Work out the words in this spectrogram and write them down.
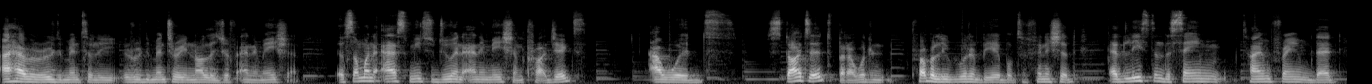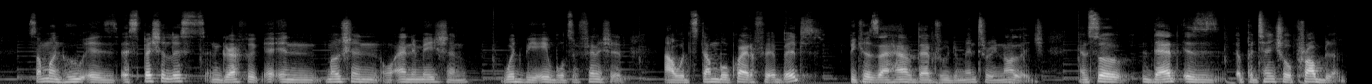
I have a rudimentary rudimentary knowledge of animation. If someone asked me to do an animation project, I would start it, but I wouldn't probably wouldn't be able to finish it at least in the same time frame that someone who is a specialist in graphic in motion or animation would be able to finish it. I would stumble quite a fair bit because I have that rudimentary knowledge. And so that is a potential problem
